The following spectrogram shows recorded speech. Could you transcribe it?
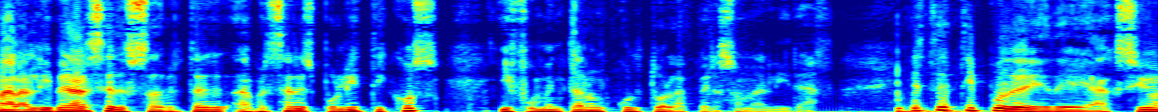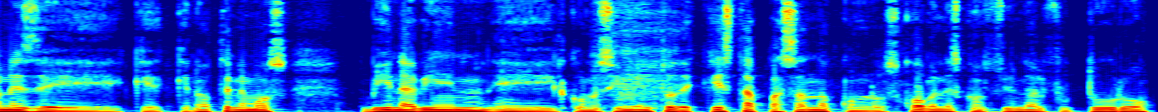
para liberarse de sus adversa- adversarios políticos y fomentar un culto a la personalidad. Este tipo de, acciones de que, que no tenemos bien a bien eh, el conocimiento de qué está pasando con los jóvenes construyendo el futuro,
